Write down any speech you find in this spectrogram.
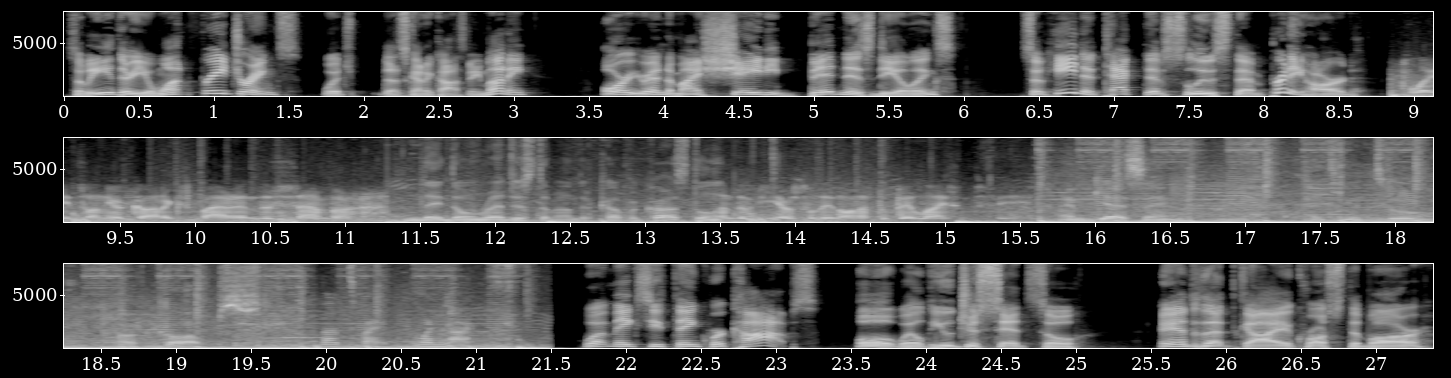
So either you want free drinks, which that's going to cost me money, or you're into my shady business dealings. So he detective sleuths them pretty hard. Plates on your car expire in December. They don't register undercover cars till End of year, so they don't have to pay license fee. I'm guessing that you two are cops. That's right. We're nuts. What makes you think we're cops? Oh, well, you just said so. And that guy across the bar,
